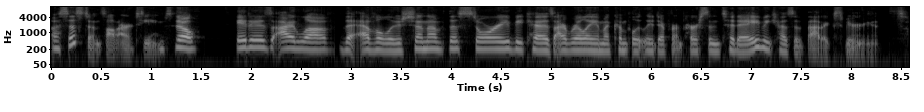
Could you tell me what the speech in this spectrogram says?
assistants on our team. So it is, I love the evolution of the story because I really am a completely different person today because of that experience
